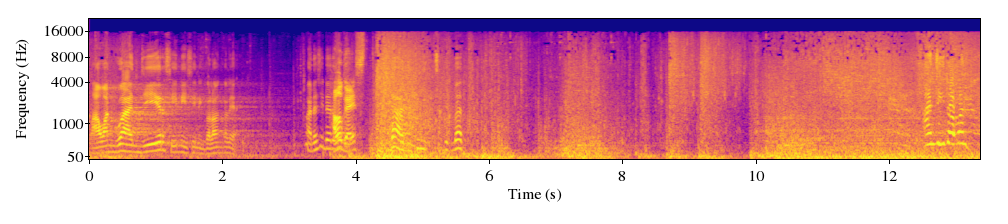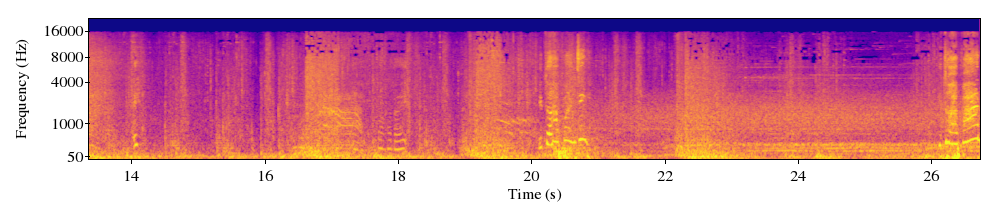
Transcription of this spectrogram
Lawan gua anjir, sini sini gua lawan kali ya. Ada sih dari Halo guys. Bantu, sakit banget. Anjing itu apaan? Eh. Itu apa tai? Itu apa anjing? Itu apaan?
